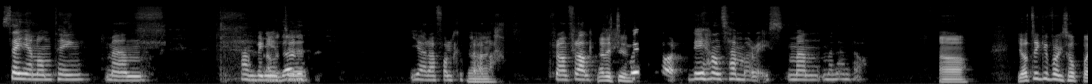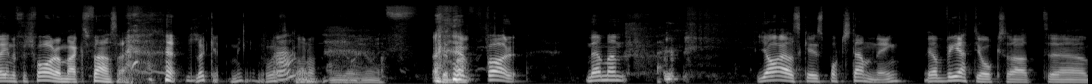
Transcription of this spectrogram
säga någonting men han vill ju ja, inte det... göra folk upprörda. Ja. Framförallt, det är, det är hans hemmarace men, men ändå. Ja, jag tänker faktiskt hoppa in och försvara Max fans här. Look at me. What's going on? Oj, oj, oj. För, nej men, jag älskar ju sportstämning. Jag vet ju också att uh,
